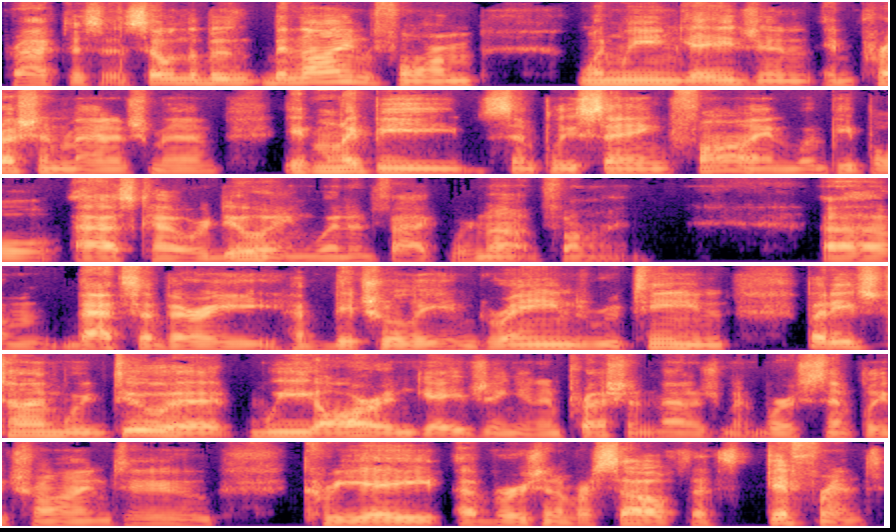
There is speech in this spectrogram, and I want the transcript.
practices. So, in the benign form, when we engage in impression management, it might be simply saying fine when people ask how we're doing, when in fact we're not fine. Um, that's a very habitually ingrained routine. But each time we do it, we are engaging in impression management. We're simply trying to create a version of ourselves that's different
